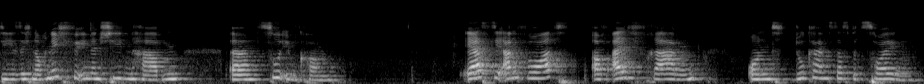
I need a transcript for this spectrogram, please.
die sich noch nicht für ihn entschieden haben, ähm, zu ihm kommen. Er ist die Antwort auf all die Fragen und du kannst das bezeugen.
